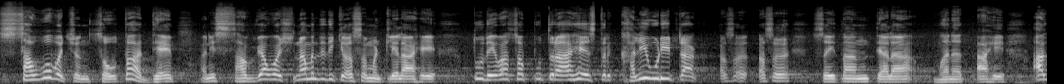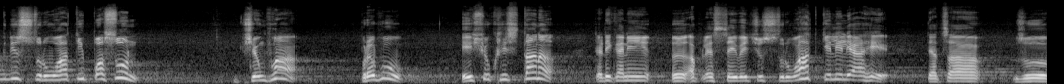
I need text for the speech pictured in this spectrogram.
सहावं वचन चौथा अध्याय आणि सहाव्या वचनामध्ये देखील असं म्हटलेलं आहे तू देवाचा पुत्र आहेस तर खाली उडी टाक असं असं सैतान त्याला म्हणत आहे. अगदी सुरुवातीपासून जेव्हा प्रभू येशू ख्रिस्तानं त्या ठिकाणी आपल्या सेवेची सुरुवात केलेली आहे त्याचा जो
